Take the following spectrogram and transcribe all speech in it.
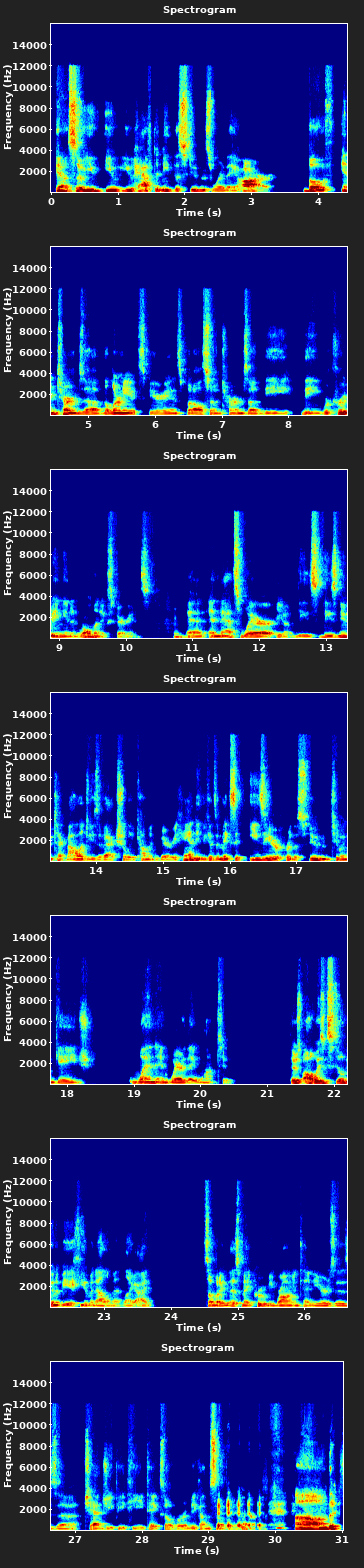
You know so you you you have to meet the students where they are both in terms of the learning experience but also in terms of the the recruiting and enrollment experience. Mm-hmm. and and that's where you know these these new technologies have actually come in very handy because it makes it easier for the student to engage when and where they want to there's always still going to be a human element. Like I, somebody this may prove me wrong in 10 years is uh chat gpt takes over and becomes something um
